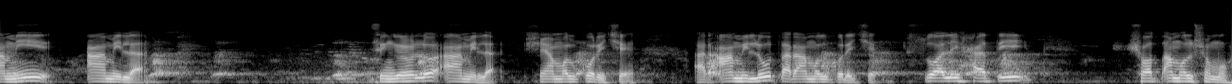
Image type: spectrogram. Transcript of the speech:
আমি আমিলা। সিঙ্গুলার হলো আমিলা, সে আমল করেছে। আর আমিলু তারা আমল করেছে। সোয়ালিহাতি সৎ আমল সমূহ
